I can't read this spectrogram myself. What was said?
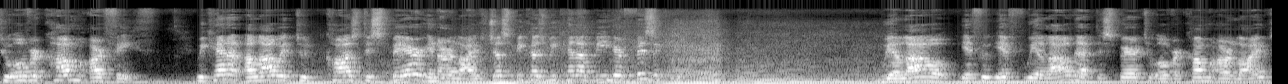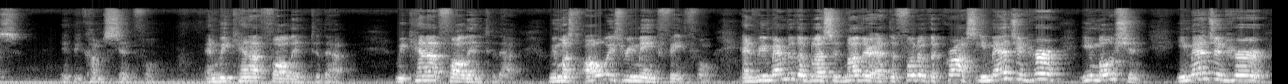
to overcome our faith. We cannot allow it to cause despair in our lives just because we cannot be here physically. we allow if if we allow that despair to overcome our lives, it becomes sinful. And we cannot fall into that. We cannot fall into that. We must always remain faithful. And remember the Blessed Mother at the foot of the cross. Imagine her emotion. Imagine her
